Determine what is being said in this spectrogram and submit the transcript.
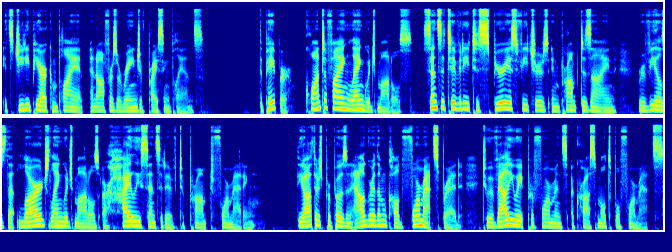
It's GDPR compliant and offers a range of pricing plans. The paper, Quantifying Language Models Sensitivity to Spurious Features in Prompt Design, reveals that large language models are highly sensitive to prompt formatting. The authors propose an algorithm called Format Spread to evaluate performance across multiple formats.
